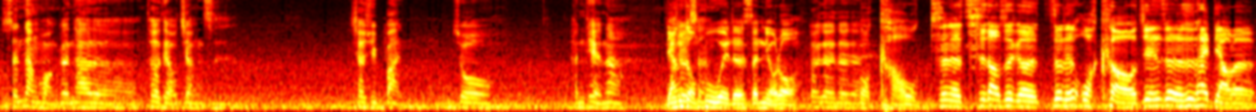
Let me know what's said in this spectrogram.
生蛋黄跟它的特调酱汁下去拌，就很甜呐、啊。两种部位的生牛肉。对对对对。我靠！我真的吃到这个，真的我靠！今天真的是太屌了。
